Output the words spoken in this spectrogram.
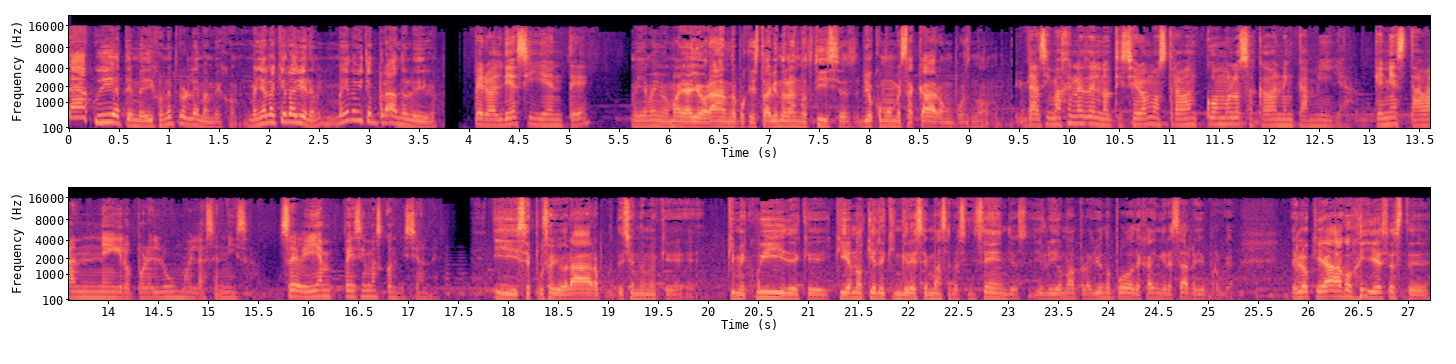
Ah, cuídate, me dijo, no hay problema, me dijo. Mañana a qué hora viene? Mañana muy temprano, le digo. Pero al día siguiente, Me llama mi mamá ya llorando porque estaba viendo las noticias, vio cómo me sacaron, pues, ¿no? las imágenes del noticiero mostraban cómo lo sacaban en camilla. Kenny estaba negro por el humo y la ceniza. Se veía en pésimas condiciones. Y se puso a llorar diciéndome que, que me cuide, que, que ya no quiere que ingrese más a los incendios. Y yo le digo, ma, pero yo no puedo dejar de ingresar, le digo, porque es lo que hago y es este...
